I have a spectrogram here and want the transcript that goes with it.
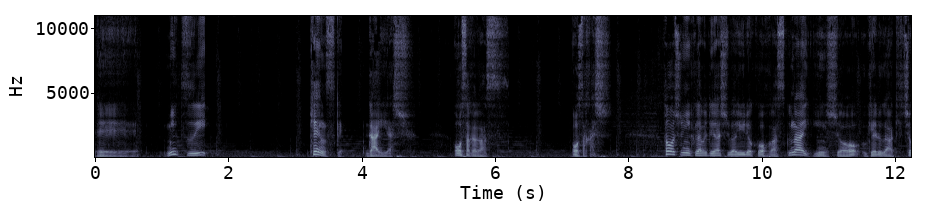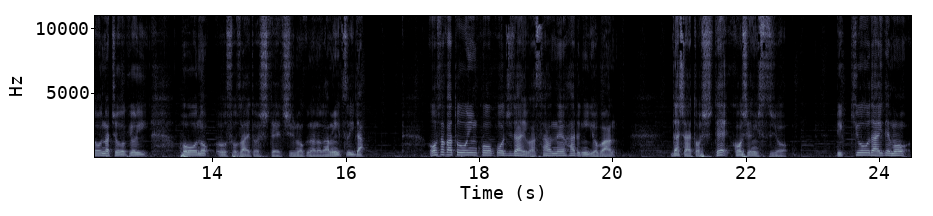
えー、三井健介外野手大阪ガス大阪市。投手に比べて野手は有力候補が少ない印象を受けるが貴重な長距離砲の素材として注目なのが三井だ。大阪桐蔭高校時代は3年春に4番。打者として甲子園出場。立教大でも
